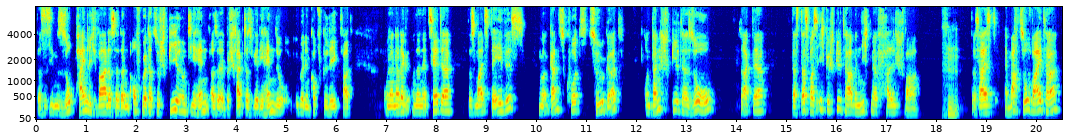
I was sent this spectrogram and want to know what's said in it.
dass es ihm so peinlich war, dass er dann aufgehört hat zu spielen und die Hände, also er beschreibt das, wie er die Hände über den Kopf gelegt hat. Und dann, hat er, und dann erzählt er, dass Miles Davis nur ganz kurz zögert und dann spielt er so, sagt er, dass das, was ich gespielt habe, nicht mehr falsch war. Hm. Das heißt, er macht so weiter,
